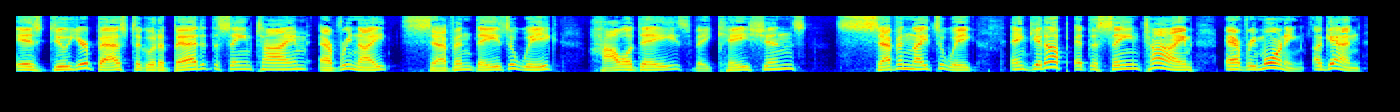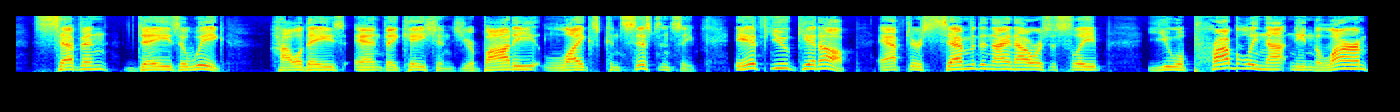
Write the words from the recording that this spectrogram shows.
is do your best to go to bed at the same time every night, seven days a week, holidays, vacations, seven nights a week, and get up at the same time every morning. Again, seven days a week, holidays and vacations. Your body likes consistency. If you get up after seven to nine hours of sleep, you will probably not need an alarm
